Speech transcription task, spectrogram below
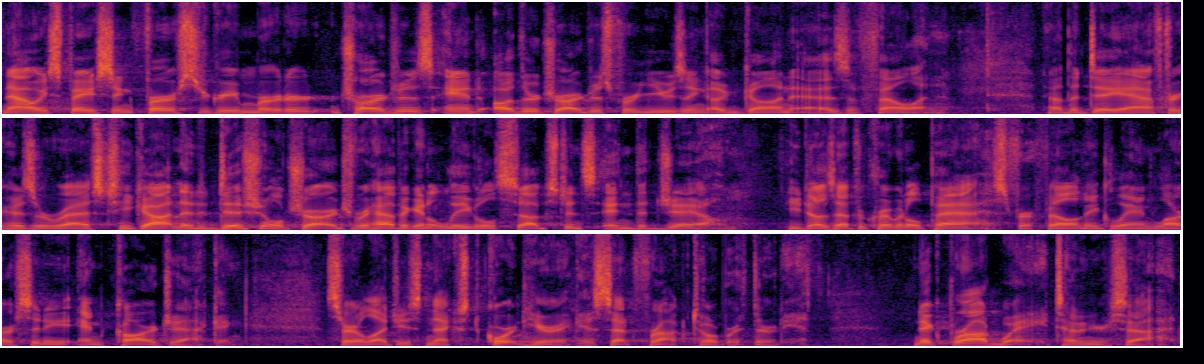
Now he's facing first-degree murder charges and other charges for using a gun as a felon. Now, the day after his arrest, he got an additional charge for having an illegal substance in the jail. He does have a criminal past for felony grand larceny and carjacking. Sarah Saralegi's next court hearing is set for October 30th. Nick Broadway, 10 on your side.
